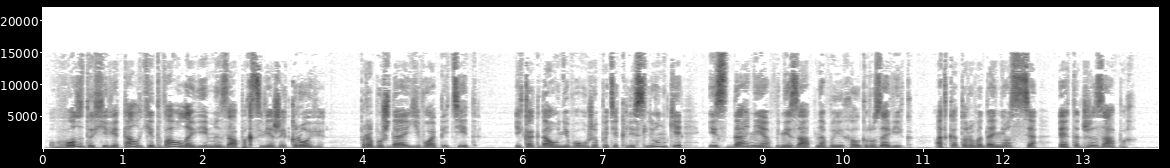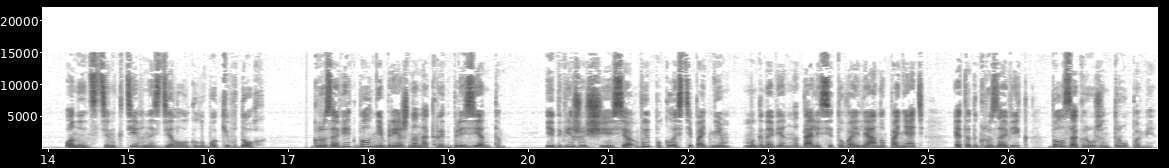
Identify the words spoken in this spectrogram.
В воздухе витал едва уловимый запах свежей крови, пробуждая его аппетит, и когда у него уже потекли слюнки, из здания внезапно выехал грузовик, от которого донесся этот же запах. Он инстинктивно сделал глубокий вдох. Грузовик был небрежно накрыт брезентом, и движущиеся выпуклости под ним мгновенно дали Ситу Вайляну понять, этот грузовик был загружен трупами.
